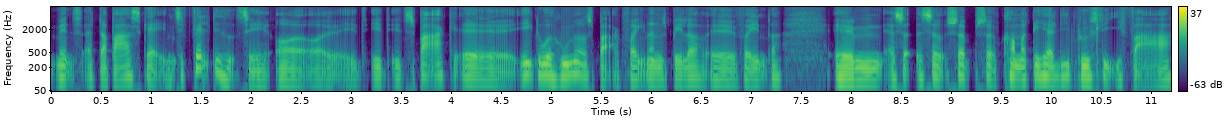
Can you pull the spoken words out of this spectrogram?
mens at der bare skal en tilfældighed til, og, og et, et, et spark, øh, et ud af 100 spark fra en eller anden spiller øh, for Inter, øh, altså, så, så, så kommer det her lige pludselig i fare.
